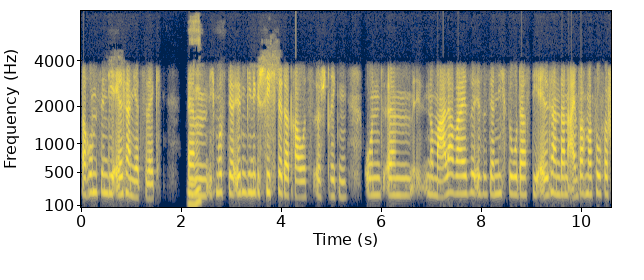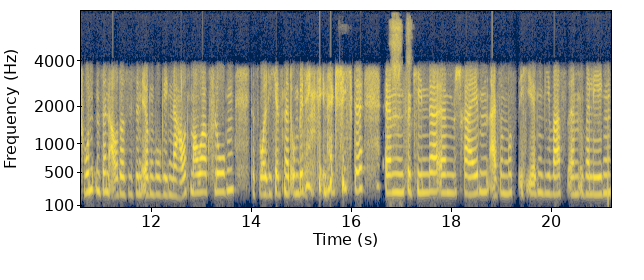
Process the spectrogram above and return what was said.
warum sind die Eltern jetzt weg. Mhm. Ähm, ich musste ja irgendwie eine Geschichte daraus äh, stricken. Und ähm, normalerweise ist es ja nicht so, dass die Eltern dann einfach mal so verschwunden sind, außer sie sind irgendwo gegen eine Hausmauer geflogen. Das wollte ich jetzt nicht unbedingt in der Geschichte ähm, für Kinder ähm, schreiben. Also musste ich irgendwie was ähm, überlegen,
